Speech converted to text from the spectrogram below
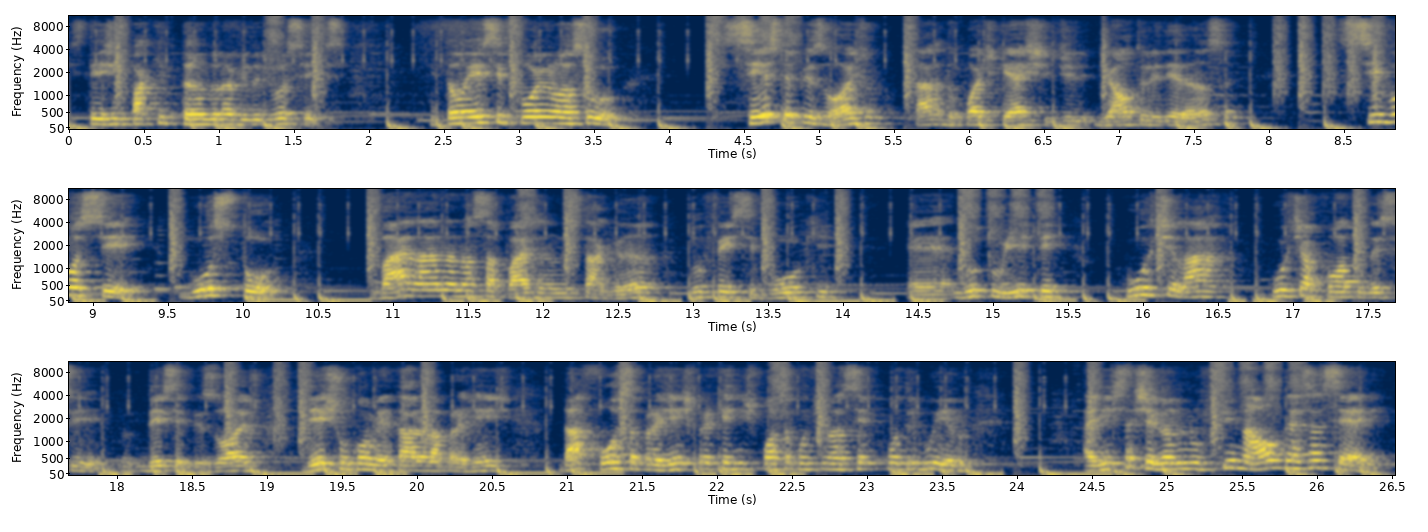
esteja impactando na vida de vocês. Então esse foi o nosso sexto episódio tá, do podcast de, de autoliderança. Se você gostou, vai lá na nossa página no Instagram, no Facebook, é, no Twitter, curte lá, curte a foto desse, desse episódio, deixa um comentário lá pra gente, dá força pra gente para que a gente possa continuar sempre contribuindo. A gente está chegando no final dessa série.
